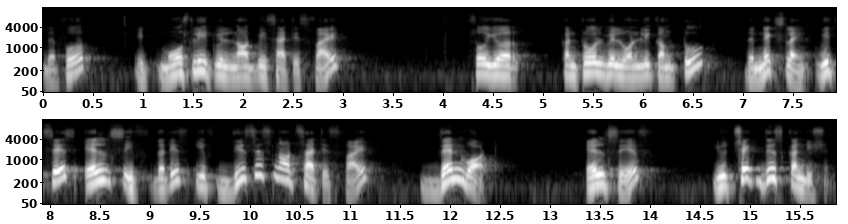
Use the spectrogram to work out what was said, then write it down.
Therefore, it mostly it will not be satisfied. So, your control will only come to the next line which says else if that is if this is not satisfied then what? Else if you check this condition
